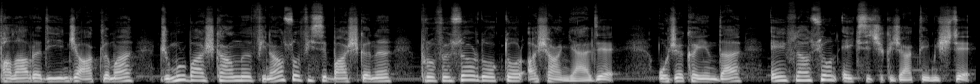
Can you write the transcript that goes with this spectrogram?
Palavra deyince aklıma Cumhurbaşkanlığı Finans Ofisi Başkanı Profesör Doktor Aşan geldi. Ocak ayında enflasyon eksi çıkacak demişti.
